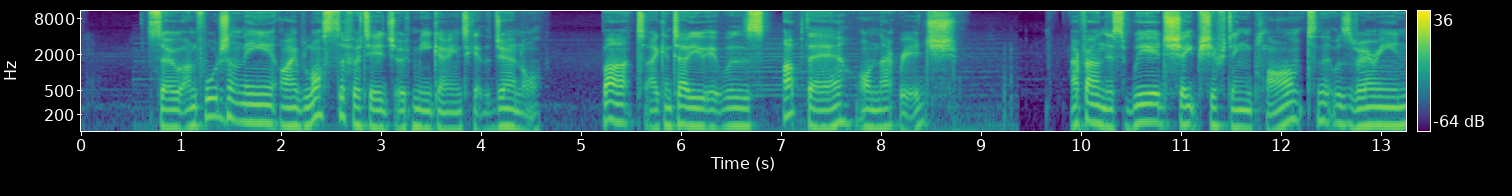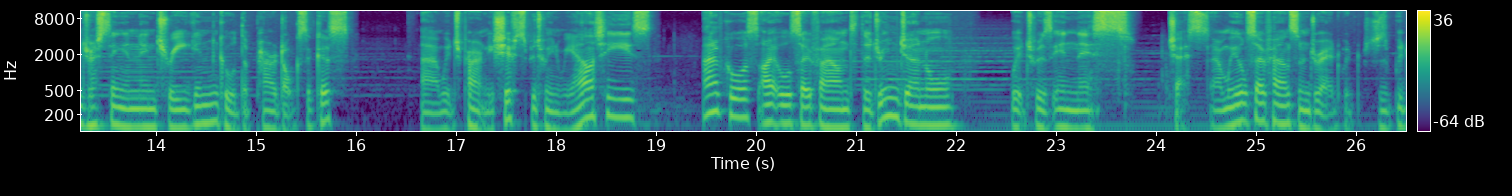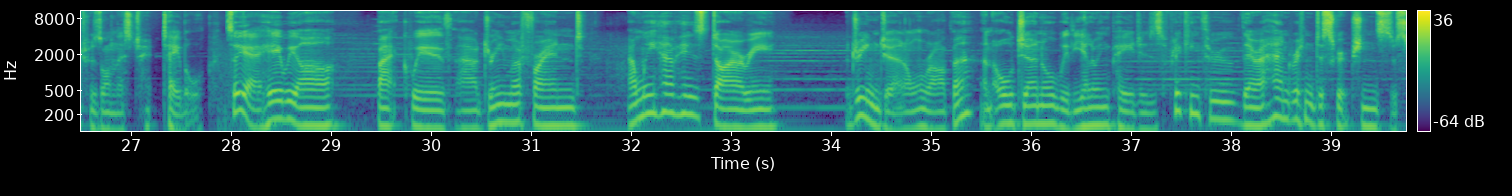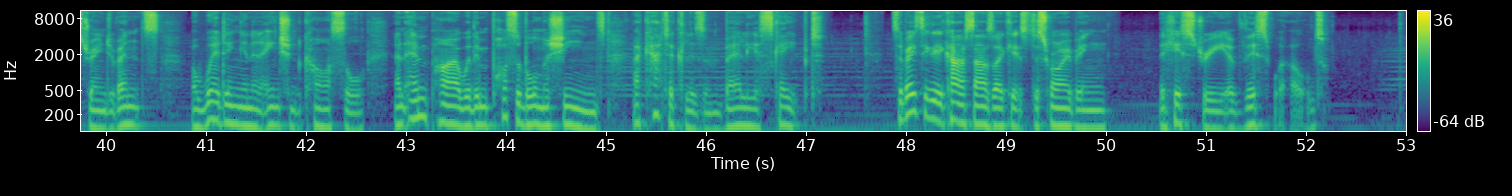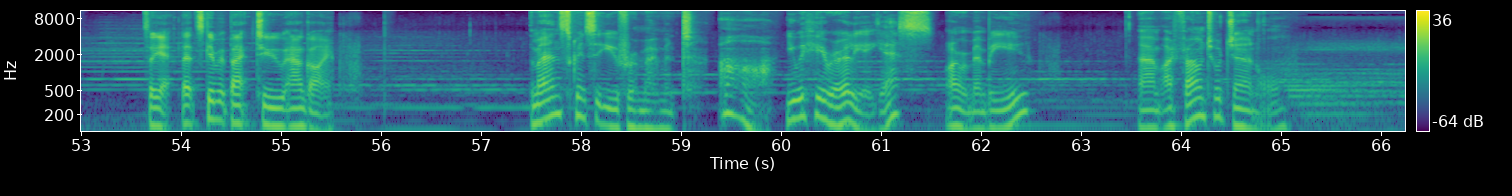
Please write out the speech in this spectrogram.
So unfortunately, I've lost the footage of me going to get the journal. But I can tell you it was up there on that ridge I found this weird shape-shifting plant that was very interesting and intriguing called the Paradoxicus, uh, which apparently shifts between realities. And of course, I also found the Dream Journal, which was in this chest. And we also found some Dread, which was, which was on this table. So yeah, here we are, back with our dreamer friend, and we have his diary, a dream journal, rather, an old journal with yellowing pages. Flicking through, there are handwritten descriptions of strange events, a wedding in an ancient castle, an empire with impossible machines, a cataclysm barely escaped. So basically it kind of sounds like it's describing the history of this world. So yeah, let's give it back to our guy. The man squints at you for a moment. Ah, you were here earlier, yes? I remember you. Um, I found your journal.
